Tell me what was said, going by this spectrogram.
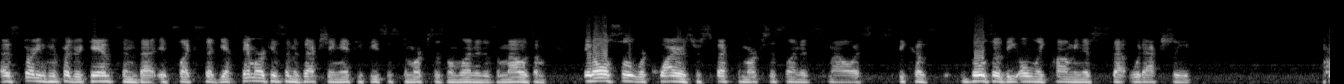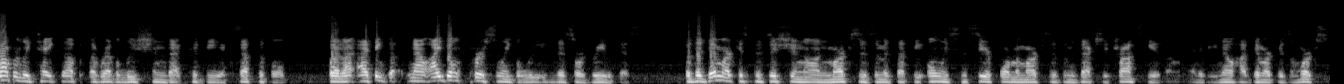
as starting from Frederick Danson, that it's like said, yes, Demarchism is actually an antithesis to Marxism, Leninism, Maoism it also requires respect to Marxist Leninist Maoists because those are the only communists that would actually properly take up a revolution that could be acceptable. But I, I think that, now I don't personally believe this or agree with this. But the Demarchist position on Marxism is that the only sincere form of Marxism is actually Trotskyism. And if you know how Demarchism works,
